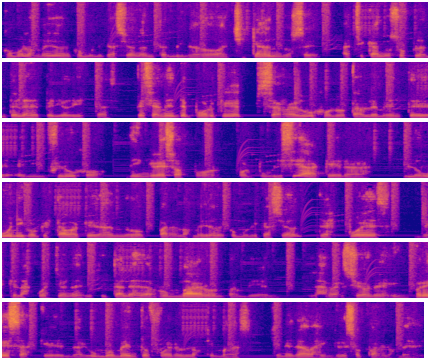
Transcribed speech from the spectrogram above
cómo los medios de comunicación han terminado achicándose, achicando sus planteles de periodistas, especialmente porque se redujo notablemente el influjo de ingresos por, por publicidad, que era lo único que estaba quedando para los medios de comunicación, después de que las cuestiones digitales derrumbaron también las versiones impresas, que en algún momento fueron los que más generaban ingresos para los medios.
